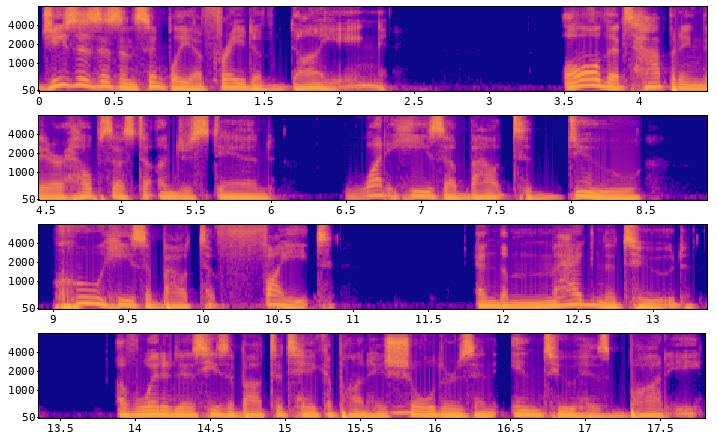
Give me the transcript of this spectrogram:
Jesus isn't simply afraid of dying. All that's happening there helps us to understand what he's about to do who he's about to fight and the magnitude of what it is he's about to take upon his shoulders and into his body.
